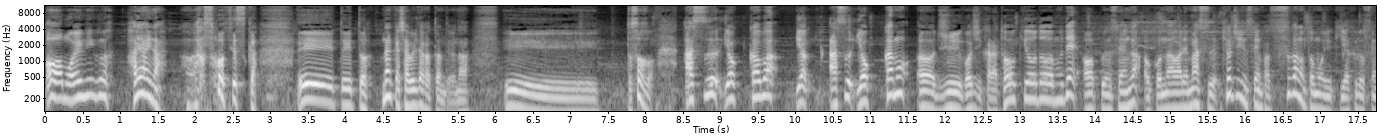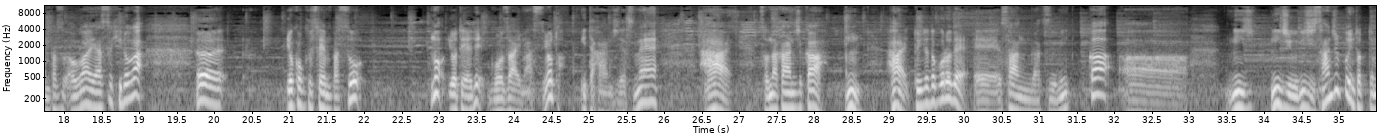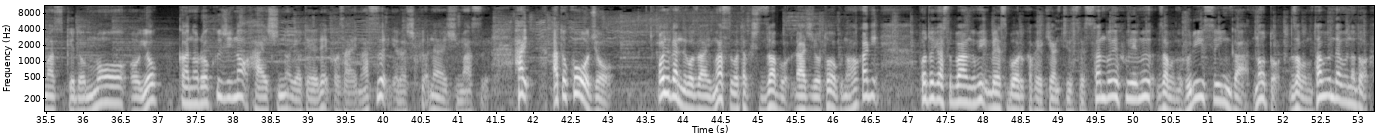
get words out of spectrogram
ああ、もうエンディング早いな。あ、そうですか。えー、っと、えー、っと、なんか喋りたかったんだよな。えー、っと、そうそう。明日4日は、よ、明日4日も15時から東京ドームでオープン戦が行われます。巨人先発、菅野智之、ヤクルト先発、小川康弘が、えー、予告先発を、の予定でございますよ、といった感じですね。はい。そんな感じか。うん。はい。といったところで、えー、3月3日、あ22時30分に撮ってますけども、4日の6時の配信の予定でございます。よろしくお願いします。はい。あと工場。お時間でございます。私、ザボ、ラジオトークの他に、ポッドキャスト番組、ベースボールカフェ、キャンチュース、スタンド FM、ザボのフリースインガー、ノート、ザボの多分ダブなど、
